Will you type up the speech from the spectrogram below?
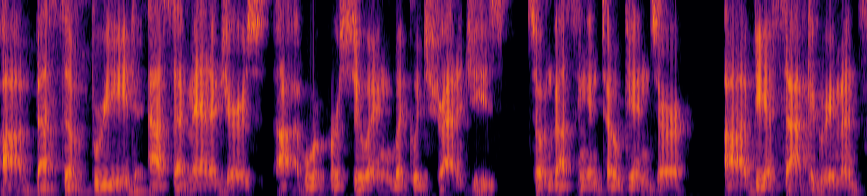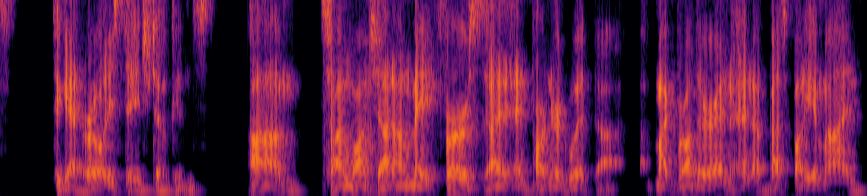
uh, best of breed asset managers uh, who are pursuing liquid strategies. So investing in tokens or uh, via SAFT agreements to get early stage tokens. Um, so I launched that on May 1st and, uh, and partnered with uh, my brother and, and, a best buddy of mine.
